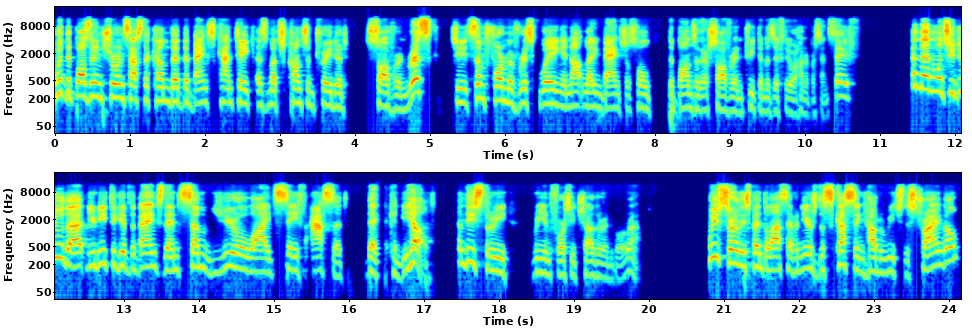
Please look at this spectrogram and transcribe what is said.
With deposit insurance has to come that the banks can't take as much concentrated sovereign risk. So you need some form of risk weighing and not letting banks just hold the bonds of their sovereign, treat them as if they were 100% safe. And then once you do that, you need to give the banks then some euro-wide safe asset that can be held. And these three reinforce each other and go around. We've certainly spent the last seven years discussing how to reach this triangle.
